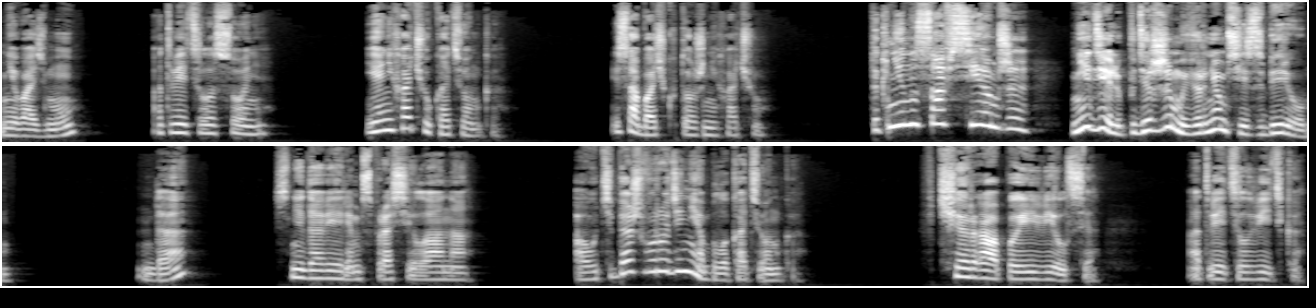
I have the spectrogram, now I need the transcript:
«Не возьму», — ответила Соня. «Я не хочу котенка. И собачку тоже не хочу». «Так не ну совсем же! Неделю подержим и вернемся и заберем». «Да?» — с недоверием спросила она. «А у тебя же вроде не было котенка». «Вчера появился», — ответил Витька.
